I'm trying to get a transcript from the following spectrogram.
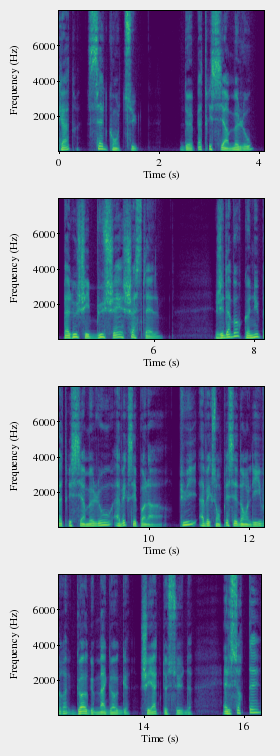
4. Celle qu'on tue de Patricia Melot, paru chez Buchet Chastel. J'ai d'abord connu Patricia Melot avec ses polars, puis avec son précédent livre, Gog Magog, chez Actes Sud. Elle sortait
